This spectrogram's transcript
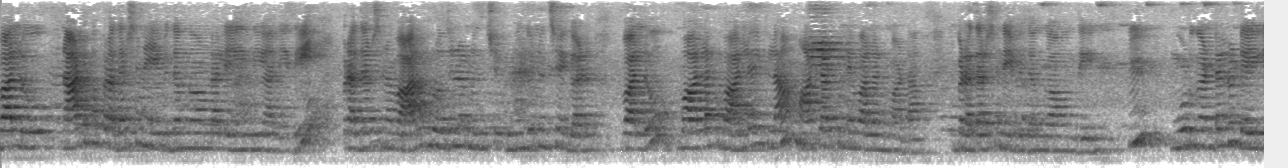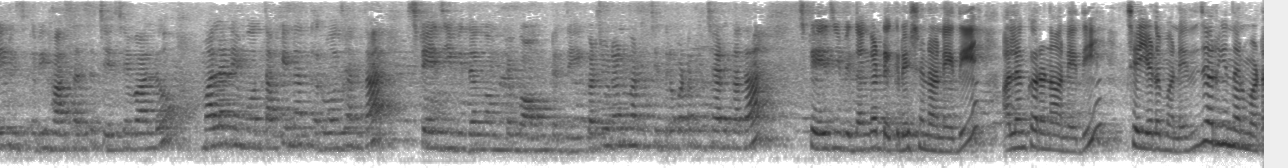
వాళ్ళు నాటక ప్రదర్శన ఏ విధంగా ఉండాలి ఏంది అనేది ప్రదర్శన వారం రోజుల నుంచి ముందు నుంచే వాళ్ళు వాళ్ళకు వాళ్ళే ఇట్లా మాట్లాడుకునే వాళ్ళు అనమాట ప్రదర్శన ఏ విధంగా ఉంది? మూడు గంటలు డైలీ రిహార్సల్స్ చేసేవాళ్ళు. మళ్ళీనేమో తక్కిన రోజంతా స్టేజ్ ఈ విధంగా ఉంటే బాగుంటుంది. ఇక్కడ చూడండి మనకి చిత్రపటం ఇచ్చారు కదా. స్టేజ్ ఈ విధంగా డెకరేషన్ అనేది అలంకరణ అనేది చేయడం అనేది జరిగిందనమాట.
